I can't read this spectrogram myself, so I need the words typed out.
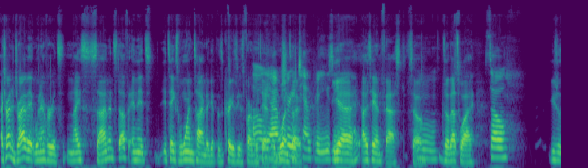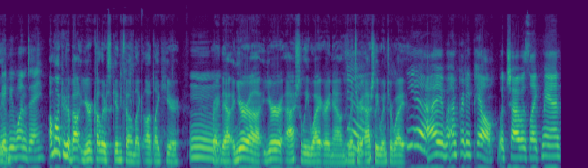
I try to drive it whenever it's nice sun and stuff, and it's it takes one time to get this craziest farmer Oh, tan. yeah, like I'm sure you tan pretty easy. Yeah, I tan fast, so mm. so that's why So usually I'm- maybe one day. I'm talking about your color skin tone, like uh, like here, Mm. right now, and you're uh, you're Ashley White right now in the winter. Ashley Winter White. Yeah, I, I'm pretty pale, which I was like, man,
